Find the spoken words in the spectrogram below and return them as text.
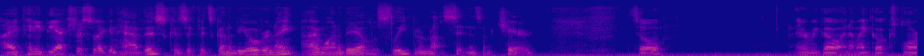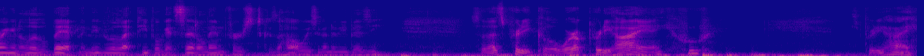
I paid the extra so I can have this because if it's going to be overnight, I want to be able to sleep and I'm not sitting in some chair. So there we go. And I might go exploring in a little bit, maybe we'll let people get settled in first because the hallways are going to be busy. So that's pretty cool. We're up pretty high, eh? Whew. It's pretty high.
